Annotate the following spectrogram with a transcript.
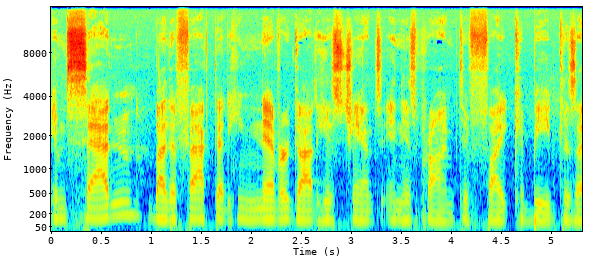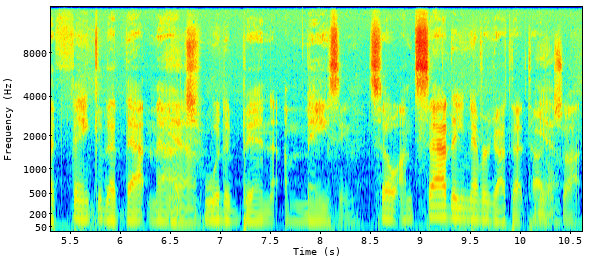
am saddened by the fact that he never got his chance in his prime to fight Khabib because I think that that match Yeah. would have been amazing. So I'm sad that he never got that title Yeah. shot.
